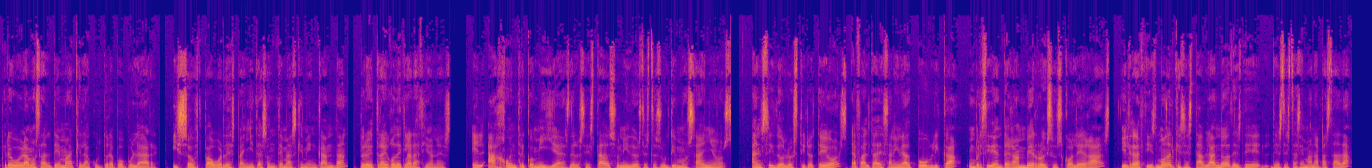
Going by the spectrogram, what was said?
Pero volvamos al tema que la cultura popular y soft power de Españita son temas que me encantan, pero traigo declaraciones. El ajo, entre comillas, de los Estados Unidos de estos últimos años han sido los tiroteos, la falta de sanidad pública, un presidente gamberro y sus colegas, y el racismo del que se está hablando desde, desde esta semana pasada,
